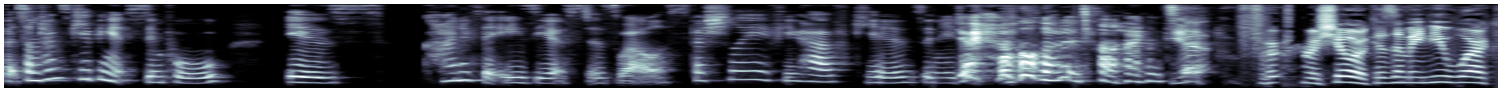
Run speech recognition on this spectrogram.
but sometimes keeping it simple is kind of the easiest as well, especially if you have kids and you don't have a lot of time. To... Yeah, for, for sure. Because I mean, you work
